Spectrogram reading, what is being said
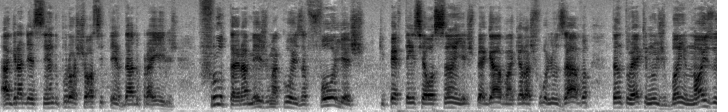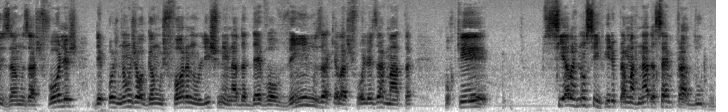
agradecendo por Oxóssi ter dado para eles. Fruta era a mesma coisa, folhas que pertencem ao sangue, eles pegavam aquelas folhas, usavam tanto é que nos banhos nós usamos as folhas, depois não jogamos fora no lixo nem nada, devolvemos aquelas folhas à mata, porque se elas não servirem para mais nada, serve para adubo.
